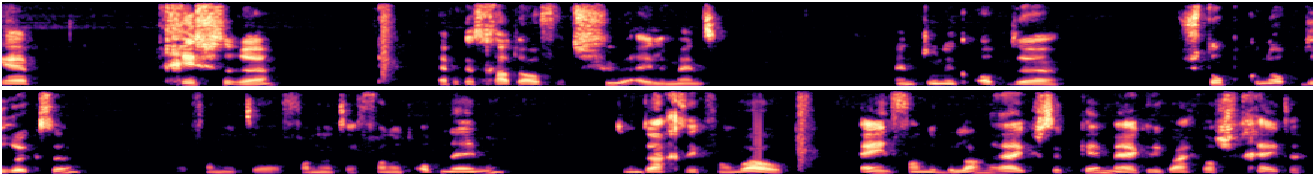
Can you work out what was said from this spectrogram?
heb gisteren heb ik het gehad over het vuurelement. En toen ik op de stopknop drukte van het, eh, van het, van het opnemen, toen dacht ik van wow, een van de belangrijkste kenmerken die ik eigenlijk was vergeten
